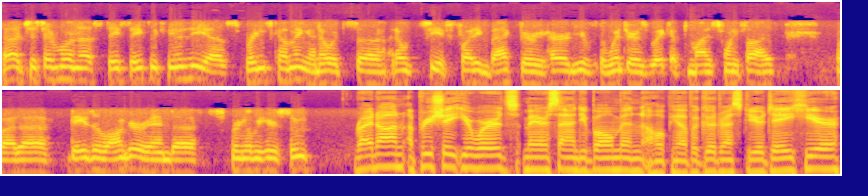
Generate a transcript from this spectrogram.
Uh, just everyone uh, stay safe in the community. Uh, spring's coming. I know it's. Uh, I don't see it fighting back very hard here for the winter as we wake up to minus 25 but uh, days are longer and uh, spring will be here soon. Right on. Appreciate your words, Mayor Sandy Bowman. I hope you have a good rest of your day here.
